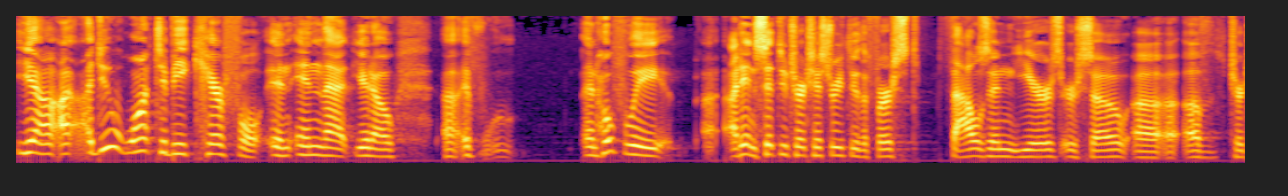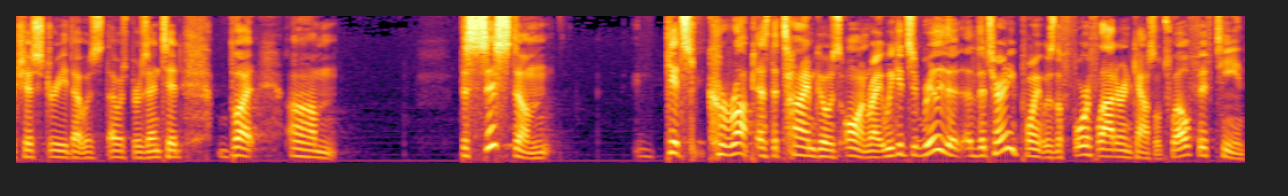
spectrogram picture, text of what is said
Yeah, I, I, do want to be careful in, in that, you know, uh, if, and hopefully I didn't sit through church history through the first thousand years or so uh, of church history that was, that was presented, but um, the system gets corrupt as the time goes on, right? We could see really the, the turning point was the Fourth Lateran Council, 1215.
